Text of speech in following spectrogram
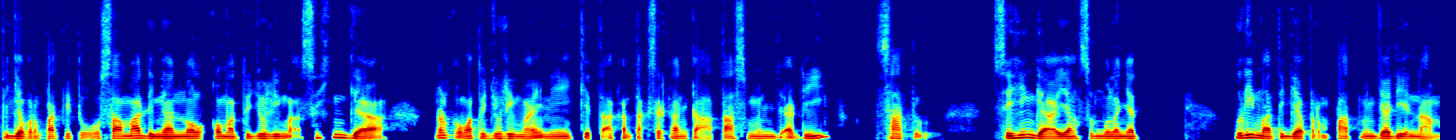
3 per 4 itu sama dengan 0,75, sehingga 0,75 ini kita akan taksirkan ke atas menjadi 1. Sehingga yang semulanya 5 3 per 4 menjadi 6.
